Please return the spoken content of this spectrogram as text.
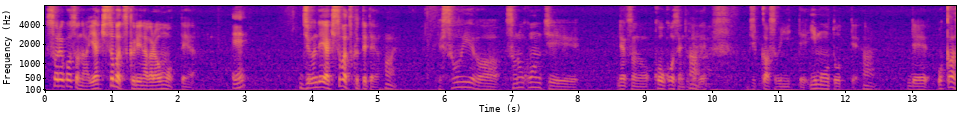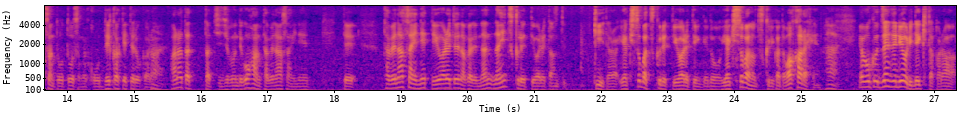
それこそな焼きそば作りながら思ってえ？自分で焼きそば作ってたよ。はい。でそういえばその子んちでその高校生の時で、はい実家遊びに行って妹おって。はい。でお母さんとお父さんがこう出かけてるから、はい。あなたたち自分でご飯食べなさいねって食べなさいねって言われてる中で何何作れって言われたんって聞いたら焼きそば作れって言われてんけど焼きそばの作り方分からへん。い。はいや僕全然料理できたから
